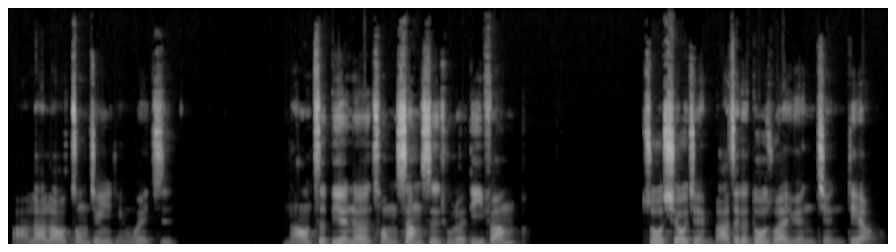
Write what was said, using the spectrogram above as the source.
把它拉到中间一点位置。然后这边呢，从上视图的地方做修剪，把这个多出来圆剪掉。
